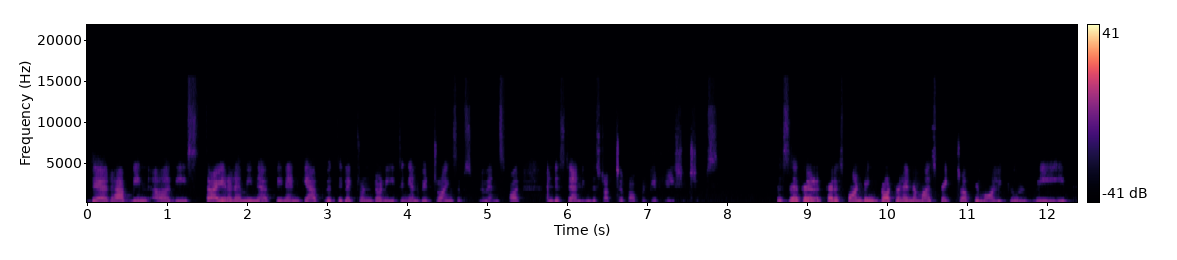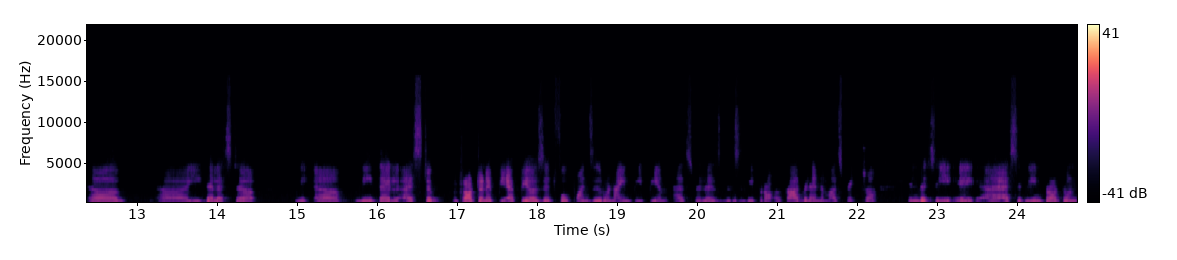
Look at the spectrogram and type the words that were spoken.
there have been uh, these triarylamine have been encapped with electron donating and withdrawing substituents for understanding the structure property relationships. This is a cor- corresponding proton NMR spectra of the molecule. The uh, uh, ethyl ester uh, methyl ester proton ap- appears at 4.09 ppm, as well as this is the carbon NMR spectra, in which the uh, acetylene proton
